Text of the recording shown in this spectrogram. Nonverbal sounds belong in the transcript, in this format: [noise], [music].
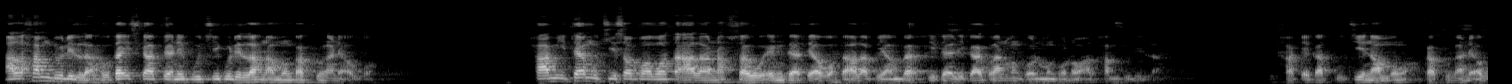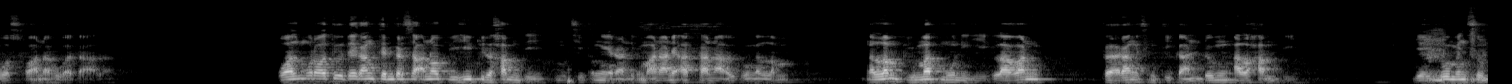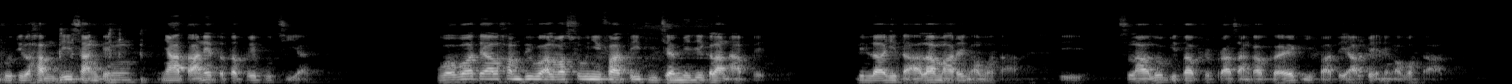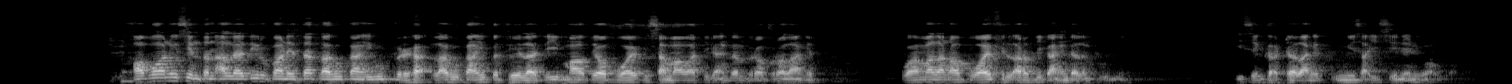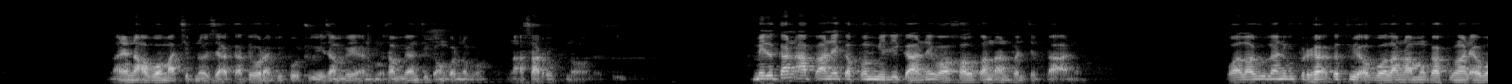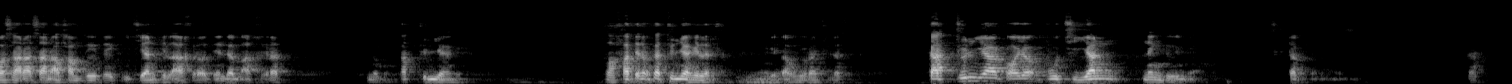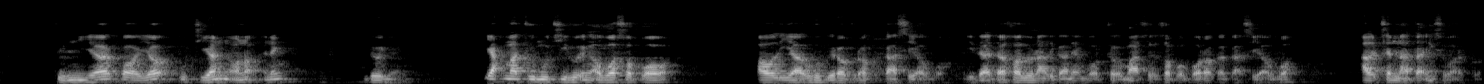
Alhamdulillah utai sekabehane puji kulillah namung kagungane Allah. Hamidah muji sapa Allah taala nafsahu ing dati Allah taala piyambak bidzalika kelan mengkon-mengkono alhamdulillah. Hakikat puji namung kagungane Allah Subhanahu wa taala Wal muradu te kang den kersakno bihi bil hamdi, muji pangeran. Iku manane asana iku ngelem. Ngelem bimat munihi lawan barang sing dikandung alhamdi. Yaiku min subutil hamdi saking nyatane tetepe pujian. Wa wa ta alhamdi wa alwasu nyifati bil jamili kelan apik. Lillahi taala maring Allah taala. Selalu kita berprasangka baik nyifati apik ning Allah taala. Apa nu sinten alladzi rupane zat lahu kang iku berhak lahu kang iku kedue lati mau te apa wae bisa mawati kang dalam pira langit. Wa malan apa wae fil ardi kang ing dalam bumi. Ising ada langit bumi sak isine niku Allah. Nah, nek Allah no zakat itu orang cukup duit sampean, sampean dikongkon nopo, nak sarufno. Milkan apane kepemilikane wa khalqan lan penciptaane. Walau lan iku berhak kedua Allah lan namung kagungan Allah sarasan alhamdulillah pujian fil akhirat dalam akhirat. Kat dunia. Lafate kat dunia hilir. Kita ora jelas. Kat dunia koyok pujian ning dunia. Sedap. Dunia koyok pujian ana ning dunia. Yahmadu mujihu ing Allah sapa auliya uhu biro-biro kekasih Allah. Ida ada kalau nalikane bodoh masuk sopo poro kekasih Allah al jannata ing swarga.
